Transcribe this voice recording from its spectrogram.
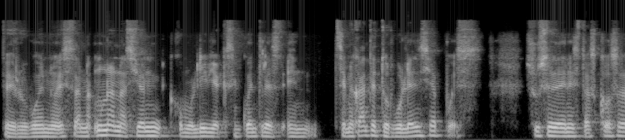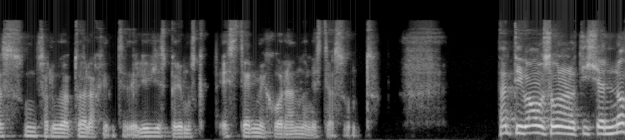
pero bueno, na- una nación como Libia que se encuentre en semejante turbulencia, pues suceden estas cosas. Un saludo a toda la gente de Libia, esperemos que estén mejorando en este asunto. Santi, vamos a una noticia no,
